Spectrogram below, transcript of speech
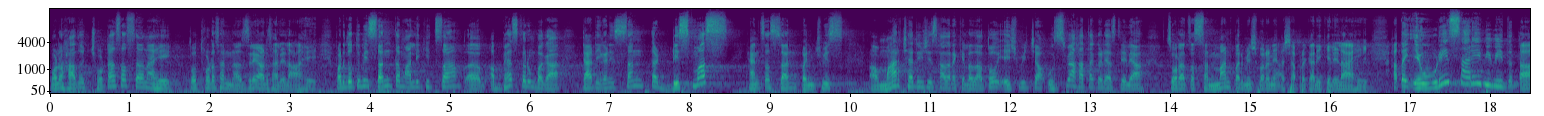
म्हणून हा जो छोटासा सण आहे तो थोडासा नजरेआड झालेला आहे. परंतु तुम्ही संत मालिकेचा अभ्यास करून बघा त्या ठिकाणी संत डिस्मस ह्यांचा सण पंचवीस मार्च ह्या दिवशी साजरा केला जातो. येशवीच्या उजव्या हाताकडे असलेल्या चोराचा सन्मान परमेश्वराने अशा प्रकारे केलेला आहे. आता एवढी सारी विविधता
